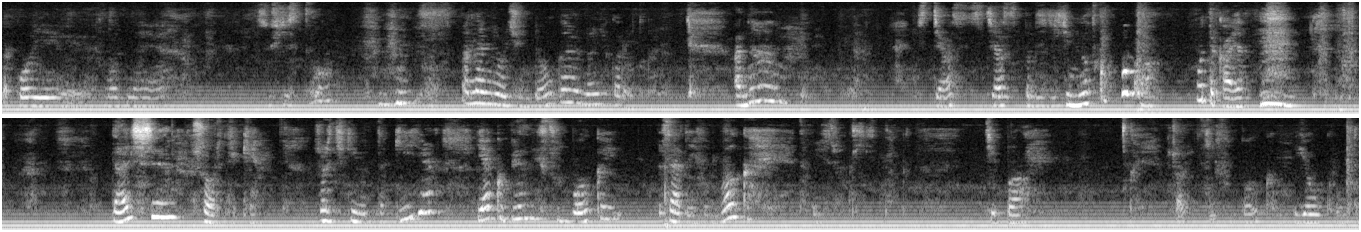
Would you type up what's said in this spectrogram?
такое модное существо. Она не очень долгая, но не короткая. Она сейчас, сейчас, подождите минутку. Опа, вот такая. Дальше шортики. Шортики вот такие. Я купила их с футболкой, с этой футболкой типа шортики, футболка. Йоу, круто.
